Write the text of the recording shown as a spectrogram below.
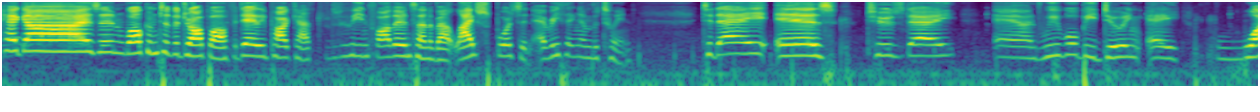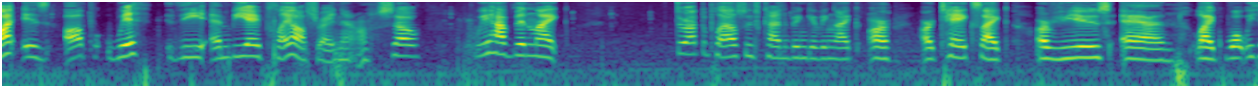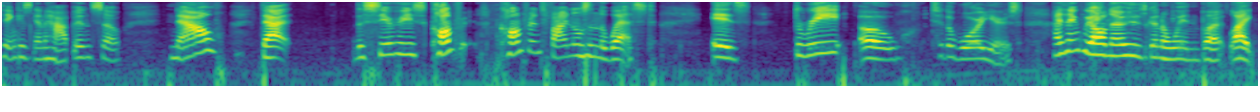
Hey guys, and welcome to the Drop Off, a daily podcast between father and son about life, sports, and everything in between. Today is Tuesday, and we will be doing a what is up with the NBA playoffs right now. So, we have been like throughout the playoffs, we've kind of been giving like our our takes, like our views, and like what we think is going to happen. So, now that the series confer- conference finals in the West is 3-0 to the Warriors. I think we all know who's going to win, but like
